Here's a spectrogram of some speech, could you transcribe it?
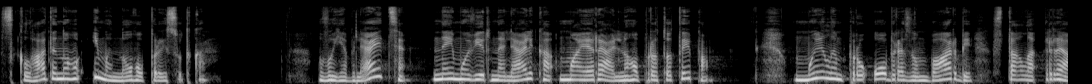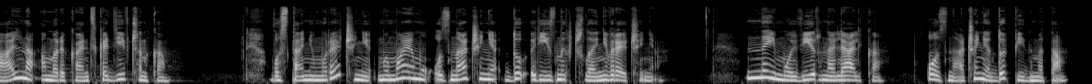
складеного іменного присудка. Виявляється, неймовірна лялька має реального прототипа. Милим прообразом Барбі стала реальна американська дівчинка. В останньому реченні ми маємо означення до різних членів речення. Неймовірна лялька означення до підмета.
